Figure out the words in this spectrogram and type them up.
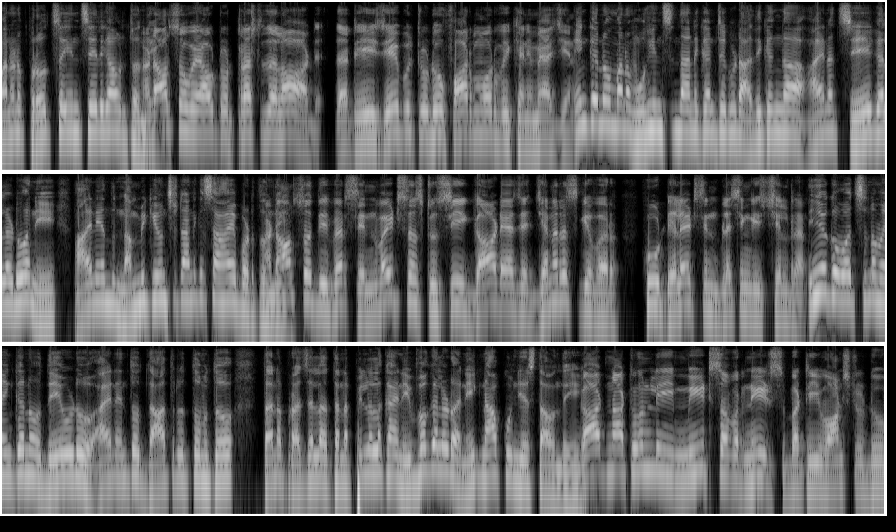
మనను ప్రోత్సహించేదిగా ఉంటుంది And also, we have to trust the Lord that He is able to do far more we can imagine. ఇంకను మనం ఊహించిన దానికంటే కూడా అధికంగా ఆయన చేయగలడు అని ఆయన ఎందు నమ్మిక ఉంచడానికి And సహాయపడుతుంది also, the verse invites us to see God as a generous giver who delights in blessing his children ఈ యొక్క వచనం ఇంకనో దేవుడు ఆయన ఎంతో దాతృత్వంతో తన ప్రజల తన పిల్లలకు ఆయన ఇవ్వగలడు అని జ్ఞాపకం చేస్తా ఉంది. God not only meets our needs but he wants to do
